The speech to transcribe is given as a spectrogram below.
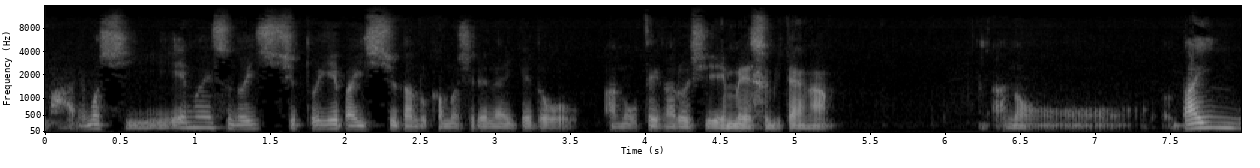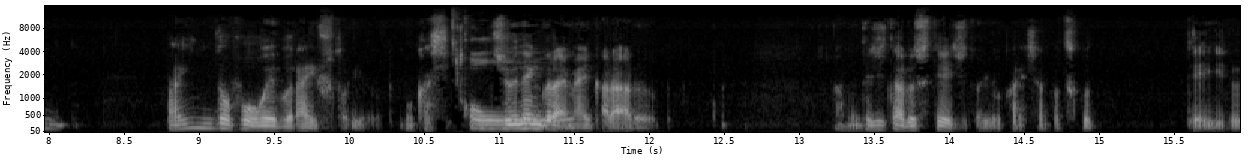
まああれも CMS の一種といえば一種なのかもしれないけど、あの、お手軽 CMS みたいな、あの、バイン、 BiND for WebLife という、昔、おー。10年ぐらい前からある、あのデジタルステージという会社が作っている、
